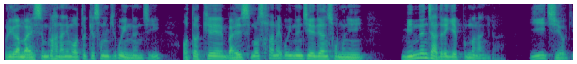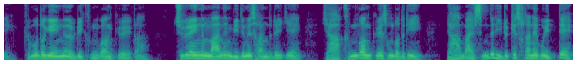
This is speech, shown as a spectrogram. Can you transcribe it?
우리가 말씀으로 하나님 어떻게 섬기고 있는지 어떻게 말씀으로 살아내고 있는지에 대한 소문이 믿는 자들에게뿐만 아니라 이 지역에 금호동에 있는 우리 금광교회가 주변에 있는 많은 믿음의 사람들에게 야 금광교회 성도들이 야 말씀들이 이렇게 살아내고 있대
